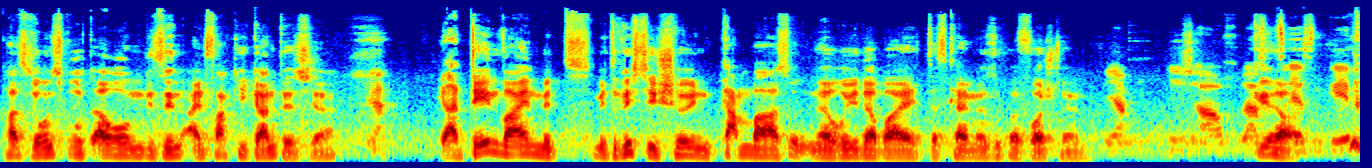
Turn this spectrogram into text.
Passionsfrutaromen, die sind einfach gigantisch, ja. Ja. Ja, den Wein mit, mit richtig schönen Gambas und einer Rue dabei, das kann ich mir super vorstellen. Ja, ich auch. Lass Genau. uns essen gehen.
